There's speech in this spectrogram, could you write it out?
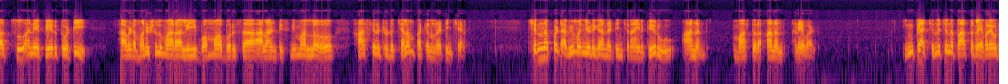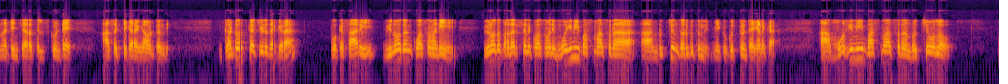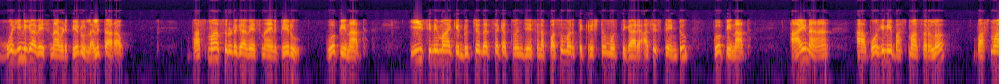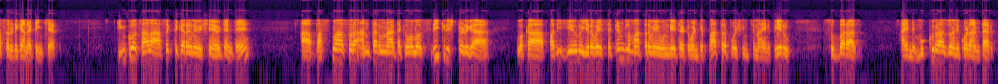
సత్సు అనే పేరుతోటి ఆవిడ మనుషులు మారాలి బొమ్మ బొరుస అలాంటి సినిమాల్లో హాస్యనటుడు చలం పక్కన నటించారు. చిన్నప్పటి అభిమన్యుడిగా నటించిన ఆయన పేరు ఆనంద్ మాస్టర్ ఆనంద్ అనేవాళ్ళు. ఇంకా చిన్న చిన్న పాత్రలు ఎవరెవరు నటించారో తెలుసుకుంటే ఆసక్తికరంగా ఉంటుంది. ఘటోత్కచుడి దగ్గర ఒకసారి వినోదం కోసమని వినోద ప్రదర్శన కోసమని మోహిని భస్మాసుర నృత్యం జరుగుతుంది. మీకు గుర్తుంటే గనక ఆ మోహిని భస్మాసుర నృత్యంలో మోహినిగా వేసిన ఆవిడ పేరు లలితారావు. భస్మాసురుడిగా వేసిన ఆయన పేరు గోపీనాథ్. ఈ సినిమాకి నృత్య దర్శకత్వం చేసిన పశుమర్తి కృష్ణమూర్తి గారి అసిస్టెంట్ గోపీనాథ్. ఆయన ఆ మోహిని భస్మాసురలో భస్మాసురుడిగా నటించారు. ఇంకో చాలా ఆసక్తికరమైన విషయం ఏమిటంటే ఆ భస్మాసుర అంతర్నాటకంలో శ్రీకృష్ణుడిగా ఒక పదిహేను ఇరవై సెకండ్లు మాత్రమే ఉండేటటువంటి పాత్ర పోషించిన ఆయన పేరు సుబ్బరాజు. ఆయన్ని ముక్కురాజు అని కూడా అంటారు.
